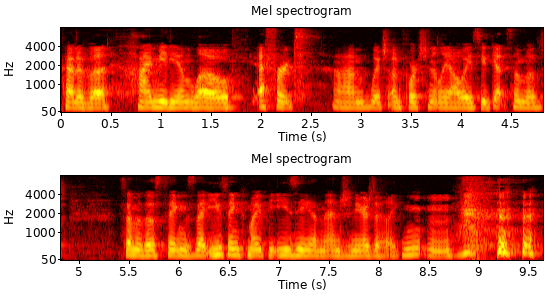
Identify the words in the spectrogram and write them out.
kind of a high, medium, low effort um, which unfortunately always you get some of some of those things that you think might be easy, and the engineers are like, mm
